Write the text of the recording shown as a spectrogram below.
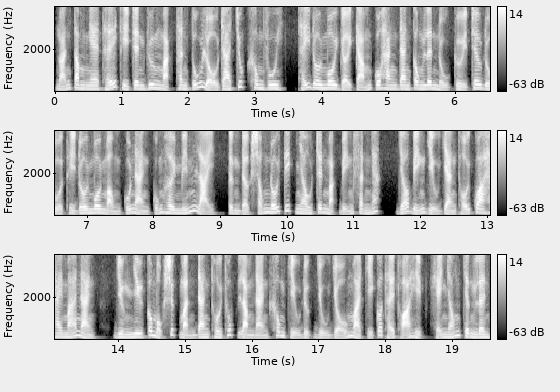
Noãn tâm nghe thế thì trên gương mặt thanh tú lộ ra chút không vui, thấy đôi môi gợi cảm của hắn đang cong lên nụ cười trêu đùa thì đôi môi mỏng của nàng cũng hơi mím lại, từng đợt sóng nối tiếp nhau trên mặt biển xanh ngắt, gió biển dịu dàng thổi qua hai má nàng, dường như có một sức mạnh đang thôi thúc làm nàng không chịu được dụ dỗ mà chỉ có thể thỏa hiệp khẽ nhón chân lên,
